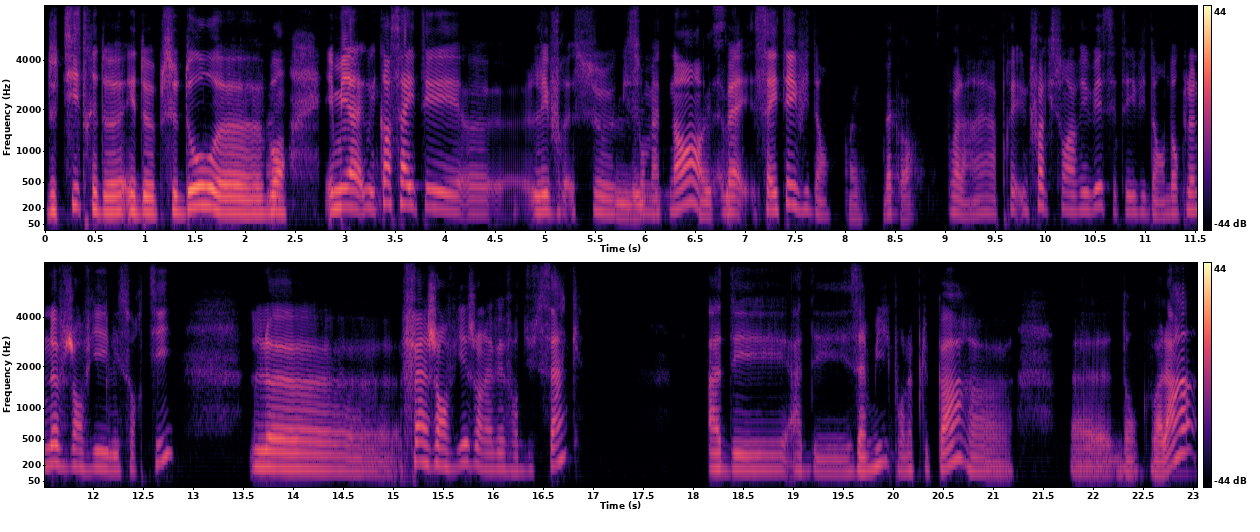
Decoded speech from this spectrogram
de titres et de, et de pseudos. Euh, Bon, et mais, quand ça a été euh, les vrais, ceux qui sont maintenant, ben, ça a été évident. Oui. D'accord. Voilà, hein, après, une fois qu'ils sont arrivés, c'était évident. Donc le 9 janvier, il est sorti. Le fin janvier, j'en avais vendu 5 à des, à des amis pour la plupart. Euh, euh, donc voilà.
